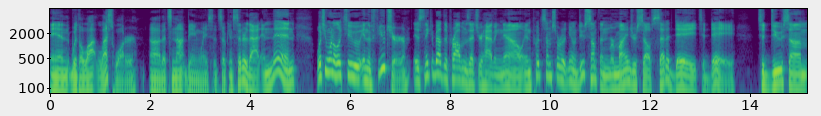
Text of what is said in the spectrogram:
and with a lot less water uh, that's not being wasted. So consider that, and then. What you want to look to in the future is think about the problems that you're having now and put some sort of, you know, do something, remind yourself, set a day today to do some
